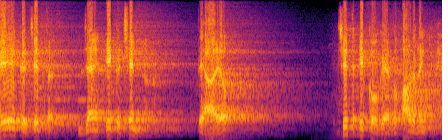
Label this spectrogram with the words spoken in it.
ਇੱਕ ਚਿਤ ਜੈ ਇੱਕ ਛਿੰਨ। ਤੇ ਆਇਓ ਚਿਤ ਇੱਕ ਹੋ ਗਿਆ, ਦੁਫਾੜ ਨਹੀਂ ਹੈ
